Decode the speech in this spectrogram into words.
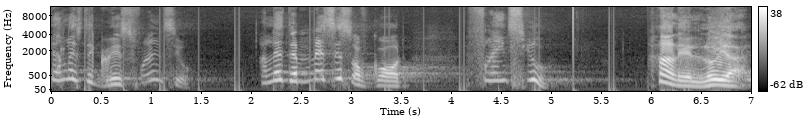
Unless the grace finds you. Unless the mercies of God finds you. Hallelujah.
